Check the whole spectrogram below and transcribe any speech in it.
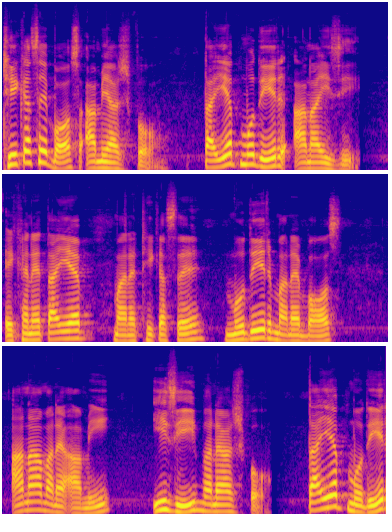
ঠিক আছে বস, আমি আসব। তাইয়েব মুদির আনা ইজি। এখানে তাইয়েব মানে ঠিক আছে, মুদির মানে বস, আনা মানে আমি, ইজি মানে আসব। তাইয়েব মুদির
